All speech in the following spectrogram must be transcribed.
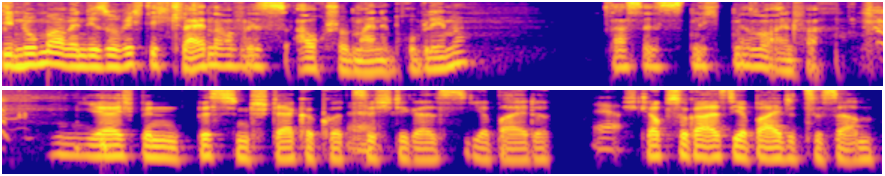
die Nummer, wenn die so richtig klein drauf ist, auch schon meine Probleme. Das ist nicht mehr so einfach. Ja, ich bin ein bisschen stärker kurzsichtig als ihr beide. Ja. Ich glaube sogar als ihr beide zusammen.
